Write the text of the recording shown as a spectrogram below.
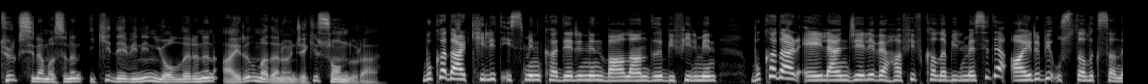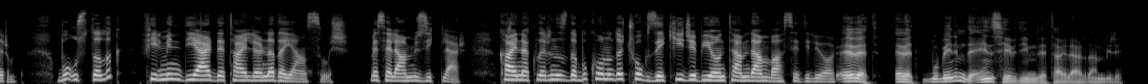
Türk sinemasının iki devinin yollarının ayrılmadan önceki son durağı. Bu kadar kilit ismin kaderinin bağlandığı bir filmin bu kadar eğlenceli ve hafif kalabilmesi de ayrı bir ustalık sanırım. Bu ustalık filmin diğer detaylarına da yansımış. Mesela müzikler. Kaynaklarınızda bu konuda çok zekice bir yöntemden bahsediliyor. Evet, evet bu benim de en sevdiğim detaylardan biri.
